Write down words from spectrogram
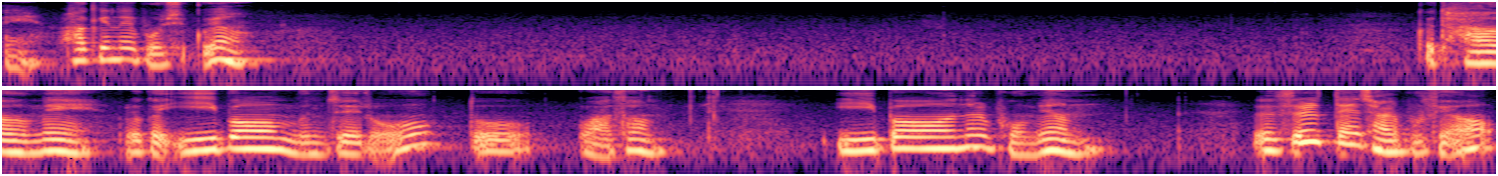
네, 확인해 보시고요. 그 다음에 우리가 2번 문제로 또 와서 2번을 보면 쓸 때 잘 보세요.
